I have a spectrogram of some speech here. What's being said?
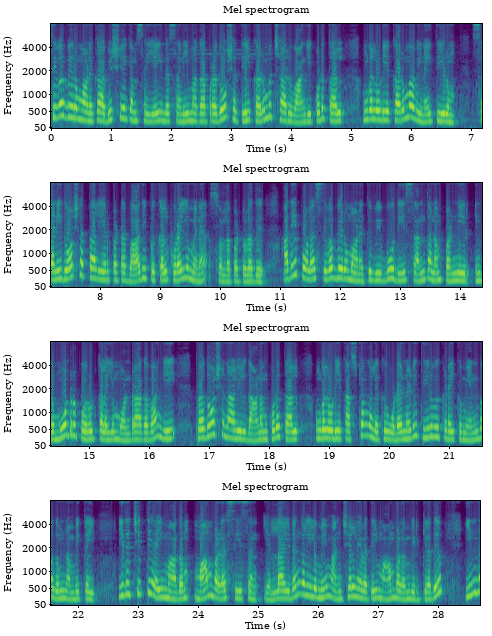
சிவபெருமானுக்கு அபிஷேகம் செய்ய இந்த சனி மகா பிரதோஷத்தில் கரும்புச்சாறு வாங்கி கொடுத்தால் உங்களுடைய கரும வினை தீரும். சனி தோஷத்தால் ஏற்பட்ட பாதிப்புகள் குறையும் என சொல்லப்பட்டுள்ளது. அதே போல சிவபெருமானுக்கு விபூதி சந்தனம் பன்னீர் இந்த மூன்று பொருட்களையும் ஒன்றாக வாங்கி பிரதோஷ நாளில் தானம் கொடுத்தால் உங்களுடைய கஷ்டங்களுக்கு உடனடி தீர்வு கிடைக்கும் என்பதும் நம்பிக்கை. இது சித்திரை மாதம் மாம்பழ சீசன் எல்லா இடங்களிலுமே மஞ்சள் நிறத்தில் மாம்பழம் விற்கிறது. இந்த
